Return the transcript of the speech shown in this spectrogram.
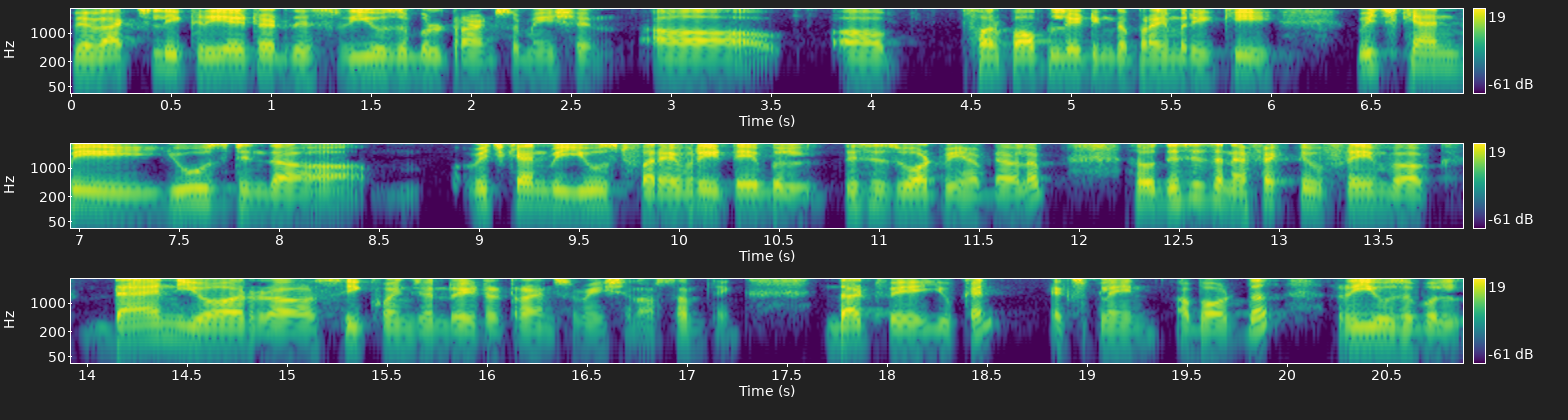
we have actually created this reusable transformation uh, uh, for populating the primary key, which can be used in the which can be used for every table. This is what we have developed. So this is an effective framework than your uh, sequence generator transformation or something. That way you can explain about the reusable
